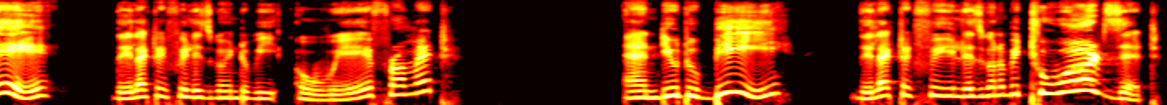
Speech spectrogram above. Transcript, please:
A, the electric field is going to be away from it. And due to B, the electric field is gonna be towards it.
